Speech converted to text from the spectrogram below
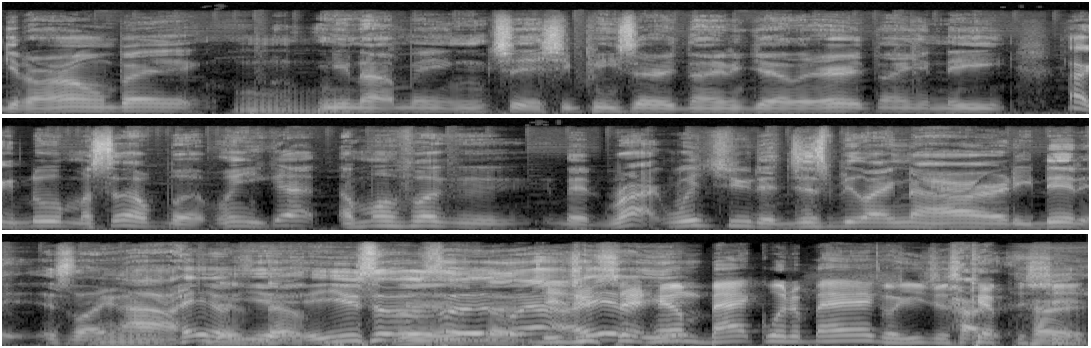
get our own bag. You know what I mean? Shit, she piece everything together, everything you need. I can do it myself, but when you got a motherfucker that rock with you that just be like, nah, I already did it. It's like, ah, hell That's yeah. dope. You see what Yeah, I'm saying? Did ah, you hell send yeah. him back with a bag, or you just Her. kept the Her. shit?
